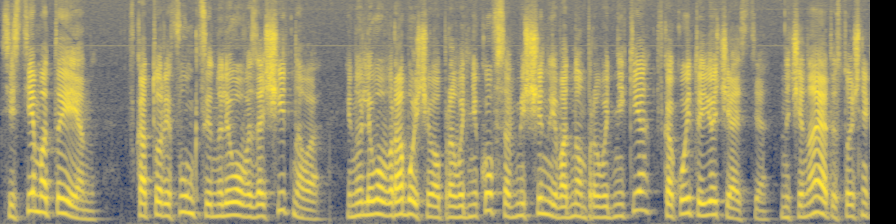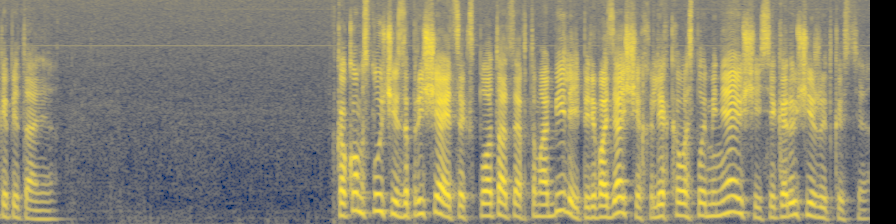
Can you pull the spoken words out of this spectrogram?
Система ТН, в которой функции нулевого защитного – и нулевого рабочего проводников совмещены в одном проводнике в какой-то ее части, начиная от источника питания. В каком случае запрещается эксплуатация автомобилей, перевозящих легковоспламеняющиеся горючие жидкости?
